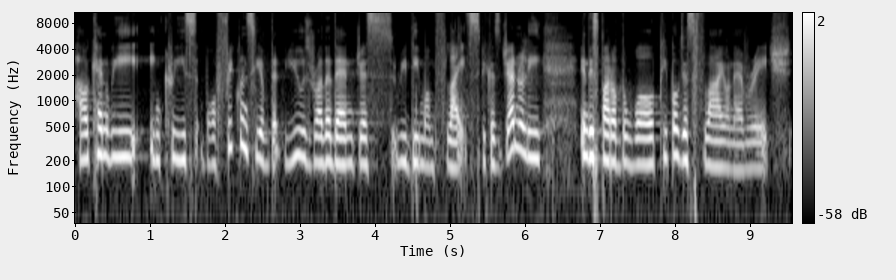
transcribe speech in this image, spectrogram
How can we increase more frequency of that use rather than just redeem on flights? Because generally, in this part of the world, people just fly on average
